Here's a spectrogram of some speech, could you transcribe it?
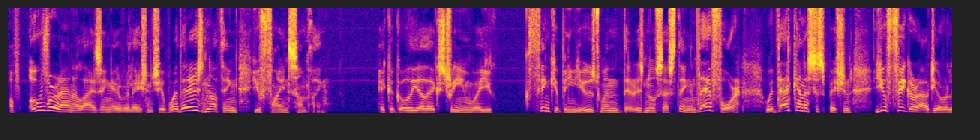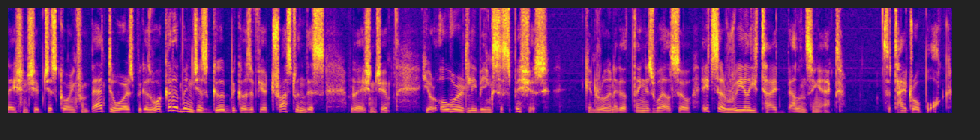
of overanalyzing a relationship where there is nothing, you find something. It could go the other extreme where you think you're being used when there is no such thing. And therefore, with that kind of suspicion, you figure out your relationship just going from bad to worse because what could have been just good because of your trust in this relationship, you're overtly being suspicious can ruin a good thing as well. So it's a really tight balancing act. It's a tightrope walk.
